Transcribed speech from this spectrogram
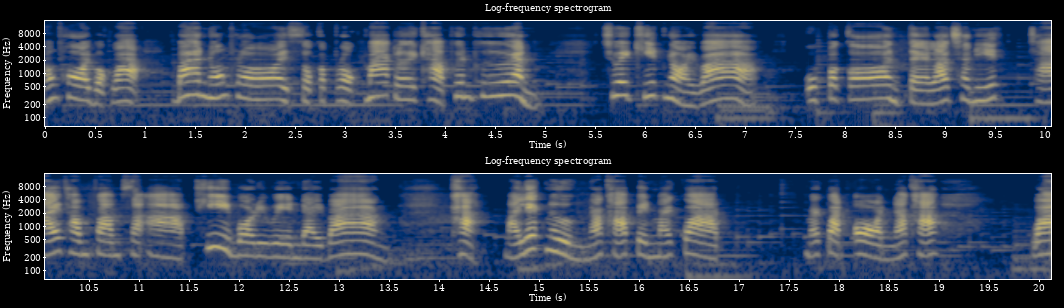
น้องพลอยบอกว่า บ้านน้องพลอย สกปรกมากเลยค่ะเพื่อนๆ ช่วยคิดหน่อยว่า อุปกรณ์แต่ละชนิดใช้ทำความสะอาดที่บริเวณใดบ้าง ค่ะ หมายเลขหนึ่งนะคะ เป็นไม้กวาด ไม้กวาดอ่อนนะคะ ไว้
